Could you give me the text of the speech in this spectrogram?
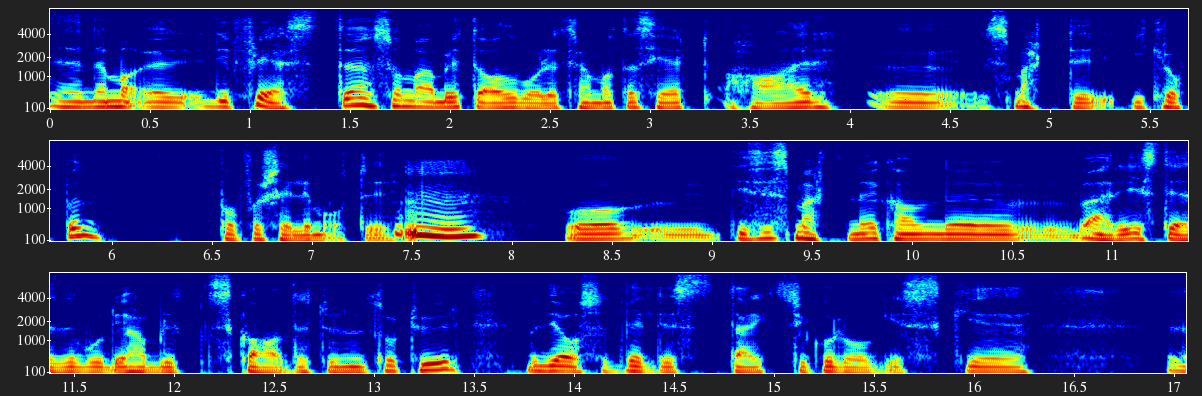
er ma- ø, de fleste som er blitt alvorlig traumatisert, har uh, smerter i kroppen på forskjellige måter. Mm. Og disse smertene kan uh, være i steder hvor de har blitt skadet under tortur, men de har også et veldig sterkt psykologisk uh, ø,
